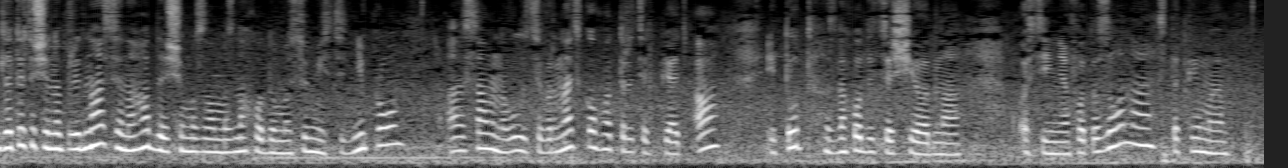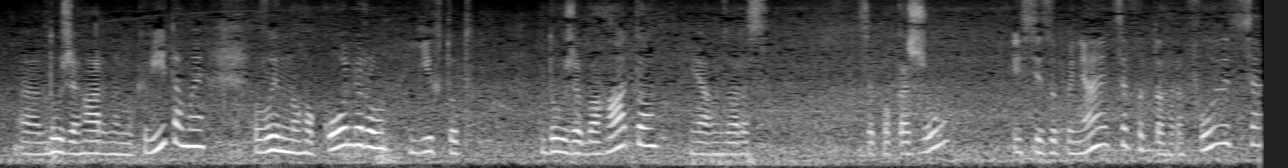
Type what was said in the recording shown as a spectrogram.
Для тих, хто ще не приєднався, нагадую, що ми з вами знаходимося у місті Дніпро, саме на вулиці Вернацького, 35А. І тут знаходиться ще одна осіння фотозона з такими е, дуже гарними квітами винного кольору. Їх тут дуже багато. Я вам зараз це покажу. І всі зупиняються, фотографуються.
